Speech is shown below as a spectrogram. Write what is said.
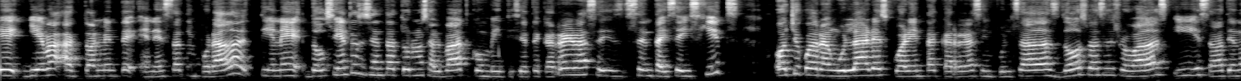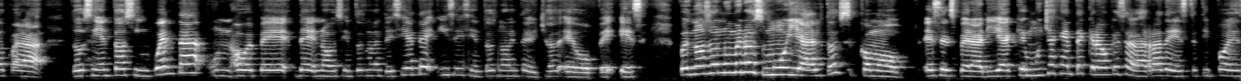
que lleva actualmente en esta temporada. Tiene 260 turnos al bat con 27 carreras, 66 hits, 8 cuadrangulares, 40 carreras impulsadas, 2 bases robadas y está bateando para 250, un OVP de 997 y 698 de OPS. Pues no son números muy altos como se esperaría, que mucha gente creo que se agarra de este tipo de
